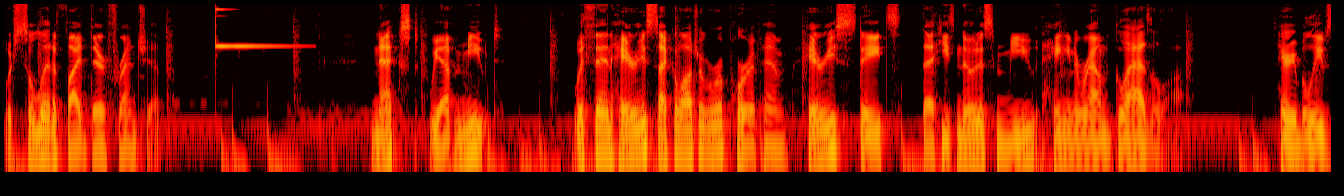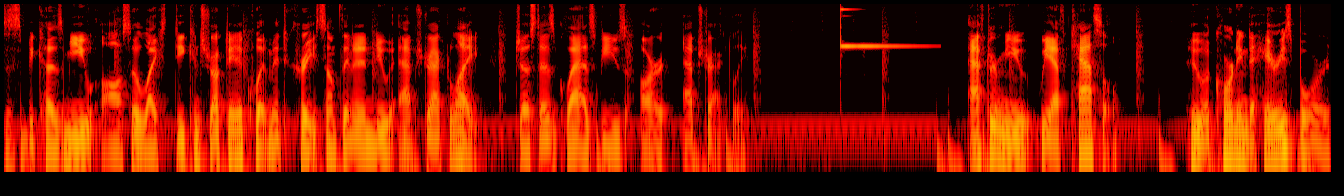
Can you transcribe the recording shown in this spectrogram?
which solidified their friendship. Next, we have Mute. Within Harry's psychological report of him, Harry states that he's noticed Mute hanging around Glaz a lot. Harry believes this is because Mute also likes deconstructing equipment to create something in a new abstract light, just as Glaz views art abstractly. After Mute, we have Castle, who, according to Harry's board,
